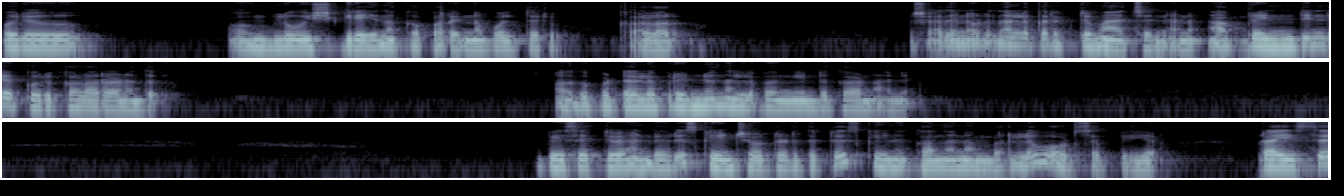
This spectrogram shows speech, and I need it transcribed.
ഒരു ബ്ലൂയിഷ് ഗ്രേ എന്നൊക്കെ പറയുന്ന പോലത്തെ ഒരു കളർ പക്ഷെ അതിനോട് നല്ല കറക്റ്റ് മാച്ച് തന്നെയാണ്. ആ പ്രിന്റിന്റെ ഒക്കെ ഒരു കളറാണിത് ദുപ്പട്ടയിലെ പ്രിന്റും നല്ല ഭംഗിയുണ്ട് കാണാൻ. ഇപ്പോൾ ഈ സെറ്റ് വേണ്ടവർ സ്ക്രീൻഷോട്ട് എടുത്തിട്ട് സ്ക്രീനിൽ കാണുന്ന നമ്പറിൽ വാട്സപ്പ് ചെയ്യുക. പ്രൈസ്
